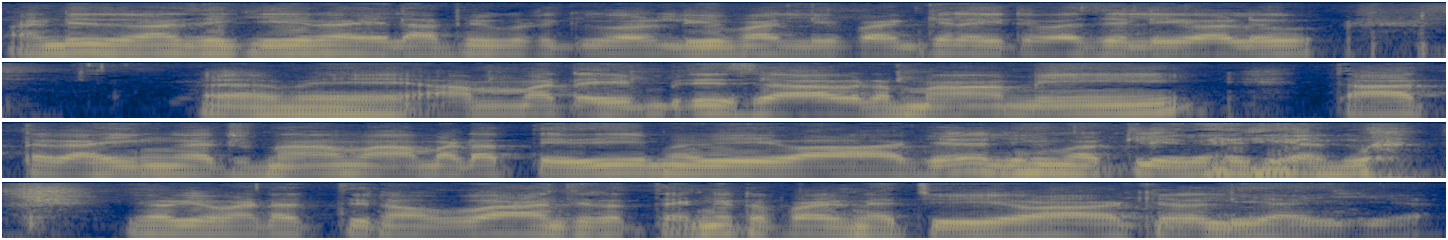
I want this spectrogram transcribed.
පණ්ඩිත රාජේ කියලා එලා අපි කොට කිව්වා ලියපන් ලියපන් කියලා ඊට පස්සේ ලියවලු මේ අම්මට එම්බ්‍රිසාව මාමේ තාත්තා ගහින් වැටුණා මාමටත් එදීම වේවා කියලා ලියමක් ලියලා හිටියලු. ඒ වගේ මටත් තියෙනවා ඔබ වහන්සේට ඇඟට පණ නැති වේවා කියලා ලියයි කියලා.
